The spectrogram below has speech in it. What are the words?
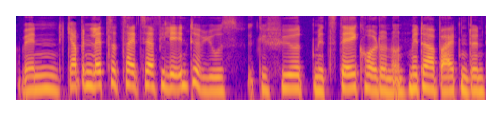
Wenn, ich habe in letzter Zeit sehr viele Interviews geführt mit Stakeholdern und Mitarbeitenden,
